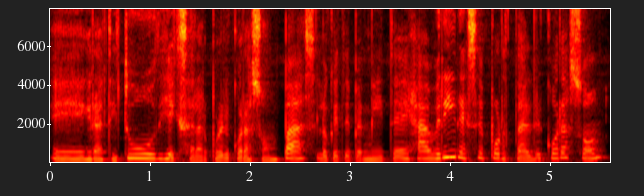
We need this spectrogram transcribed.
eh, gratitud y exhalar por el corazón paz, lo que te permite es abrir ese portal del corazón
